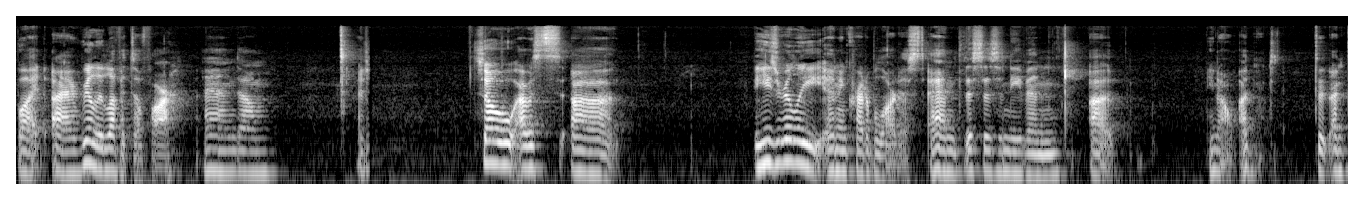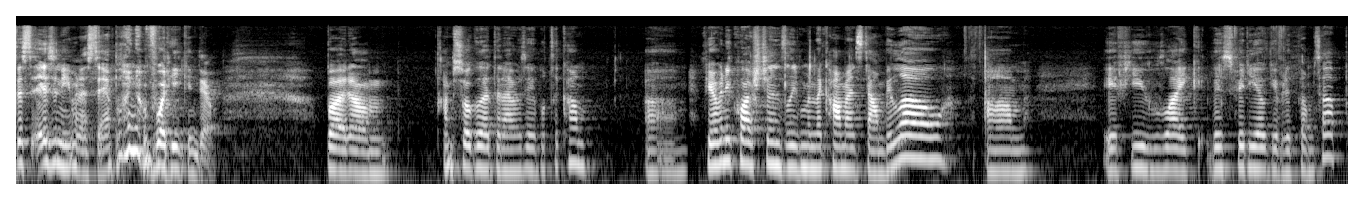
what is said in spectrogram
but I really love it so far. And um, I just, so I was, uh, he's really an incredible artist, and this isn't even, uh, you know, a, this isn't even a sampling of what he can do. But um, I'm so glad that I was able to come. Um, if you have any questions, leave them in the comments down below. Um, if you like this video, give it a thumbs up.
